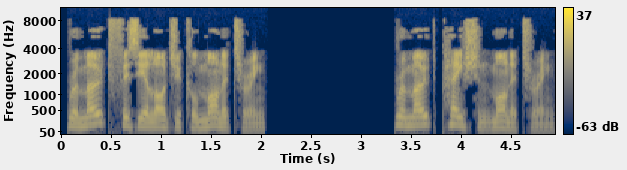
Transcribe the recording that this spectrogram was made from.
Remote physiological monitoring. Remote patient monitoring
